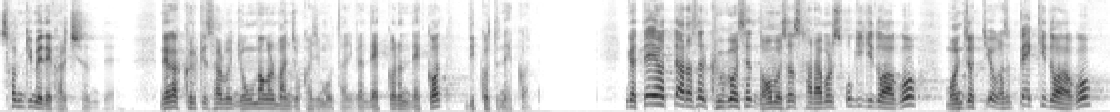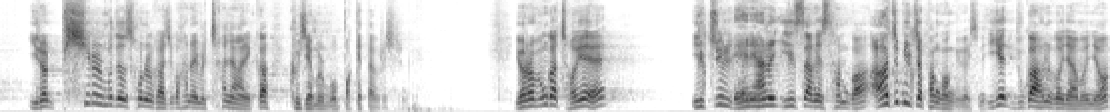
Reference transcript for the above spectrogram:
섬김에 대해 가르치셨는데 내가 그렇게 살면 욕망을 만족하지 못하니까 내 거는 내 것, 네 것도 내 것. 그러니까 때에 따라서 그것에 넘어서 사람을 속이기도 하고 먼저 뛰어가서 뺏기도 하고 이런 피를 묻은 손을 가지고 하나님을 찬양하니까 그 재물 못 받겠다 그러시는 거예요. 여러분과 저의 일주일 내내 하는 일상의 삶과 아주 밀접한 관계가 있습니다. 이게 누가 하는 거냐면요.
